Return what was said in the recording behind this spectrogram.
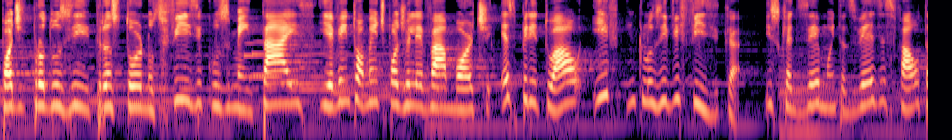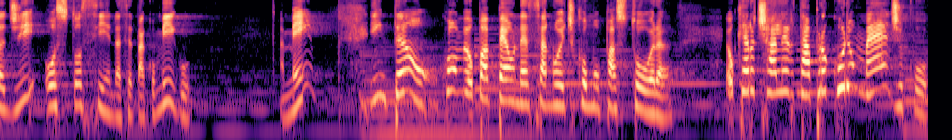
pode produzir transtornos físicos, mentais e, eventualmente, pode levar à morte espiritual e, inclusive, física. Isso quer dizer, muitas vezes, falta de ocitocina. Você está comigo? Amém? Então, qual é o meu papel nessa noite como pastora? Eu quero te alertar, procure um médico,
